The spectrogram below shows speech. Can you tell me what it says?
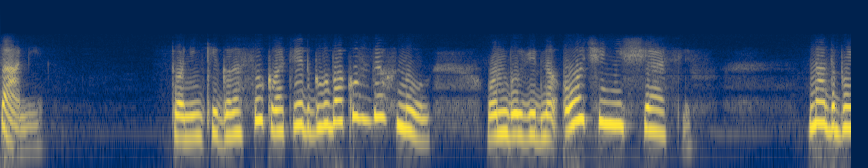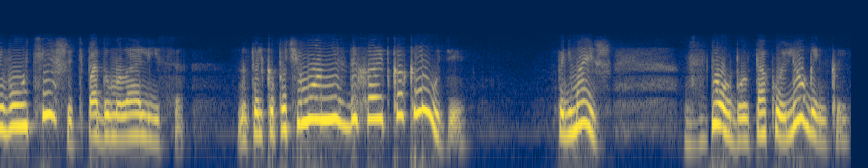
сами». Тоненький голосок в ответ глубоко вздохнул. Он был, видно, очень несчастлив. «Надо бы его утешить», — подумала Алиса. «Но только почему он не вздыхает, как люди?» Понимаешь, вздох был такой легонькой,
